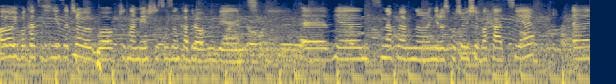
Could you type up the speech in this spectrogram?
Oj, wakacje się nie zaczęły, bo przed nami jeszcze sezon kadrowy, więc, e, więc na pewno nie rozpoczęły się wakacje. E,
